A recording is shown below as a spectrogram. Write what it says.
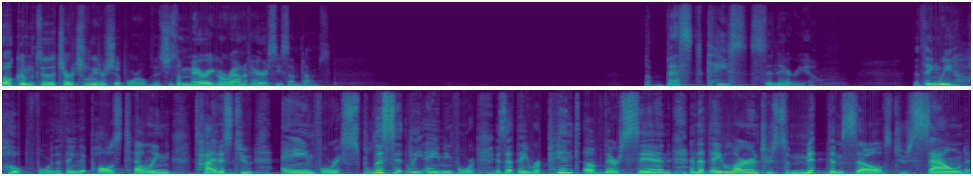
Welcome to the church leadership world. It's just a merry-go-round of heresy sometimes. But best case scenario, the thing we hope for, the thing that Paul is telling Titus to aim for, explicitly aiming for, is that they repent of their sin and that they learn to submit themselves to sound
